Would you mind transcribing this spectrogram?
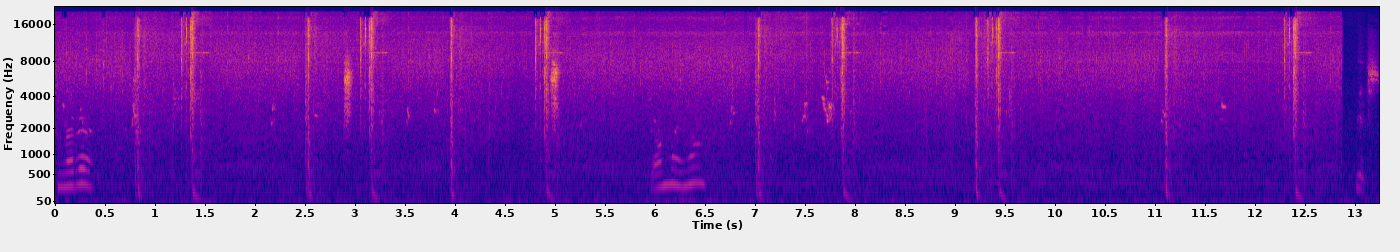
Şunları Yanmayın lan. Yes.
